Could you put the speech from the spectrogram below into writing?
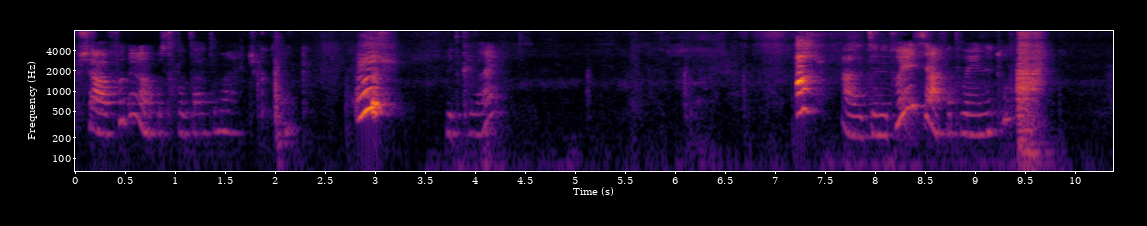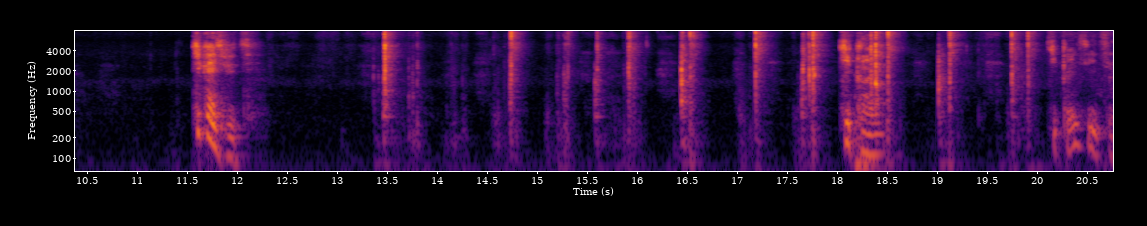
В шафу не треба складати маєчку, так? Відкривай. Але це не твоя шафа, твоя не тут. Тікай звідси. Тікай. Тікай звідси.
